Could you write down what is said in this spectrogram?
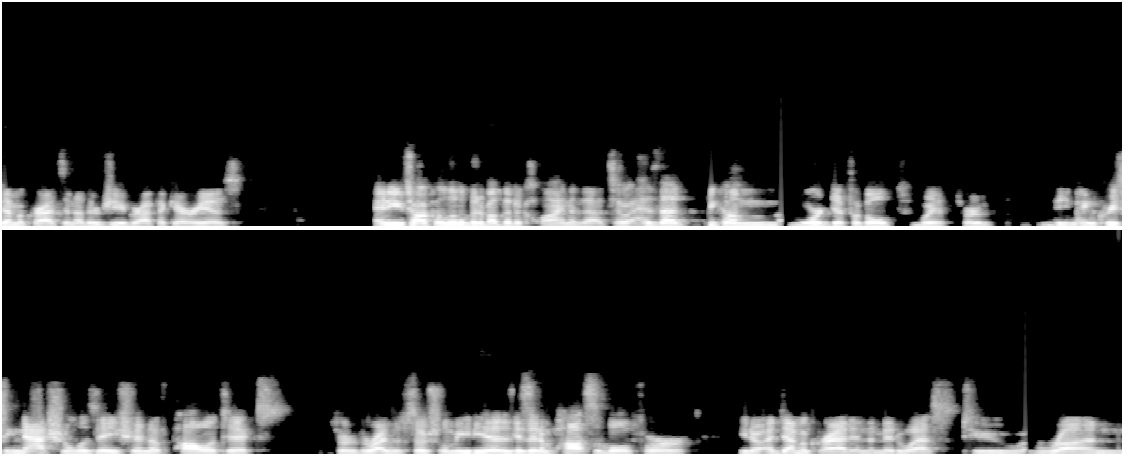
Democrats in other geographic areas. And you talk a little bit about the decline of that. So has that become more difficult with sort of the increasing nationalization of politics, sort of the rise of social media? Is it impossible for, you know, a Democrat in the Midwest to run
